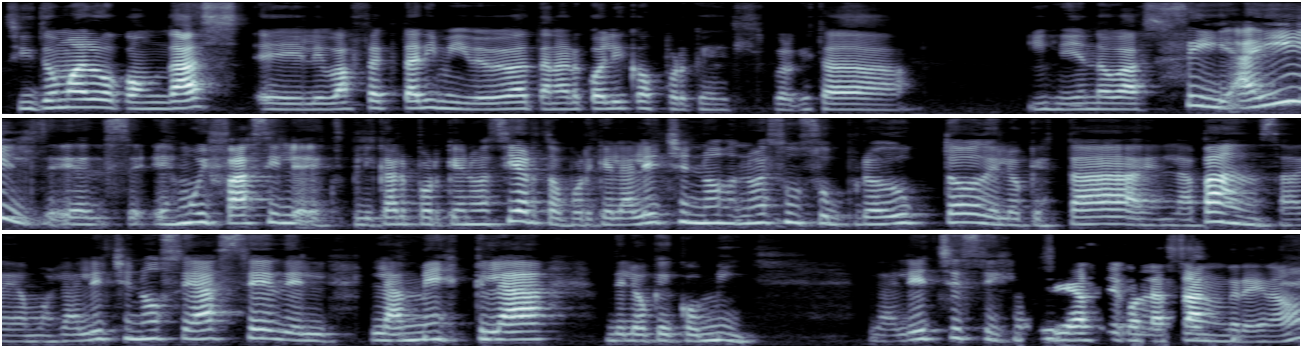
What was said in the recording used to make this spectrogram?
si tomo algo con gas, eh, le va a afectar y mi bebé va a tener cólicos porque, porque está ingiriendo gas. Sí, ahí es, muy fácil explicar por qué no es cierto, porque la leche no, no, es un subproducto de lo que está en la panza, digamos, la leche no se hace de la mezcla de lo que comí. La leche se... Se hace con la sangre, ¿no?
